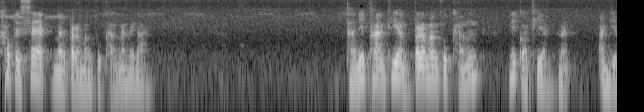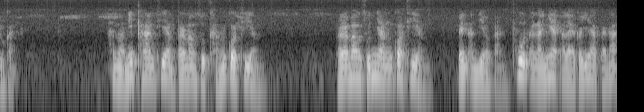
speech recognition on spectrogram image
เข้าไปแทรกในปรมังสุขขังนั้นไม่ได้ฐานิพานเที่ยง ปรมังสุขขังนี่ก็เที่ยงนั่นอันเดียวกันท่านว่านิพานเที่ยง ปรมังสุขขังก็เที่ยง ปรมังสุญญังก็เที่ยง เป็นอันเดียวกัน พูดอะไรแยกอะไรก็แยกไปได้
